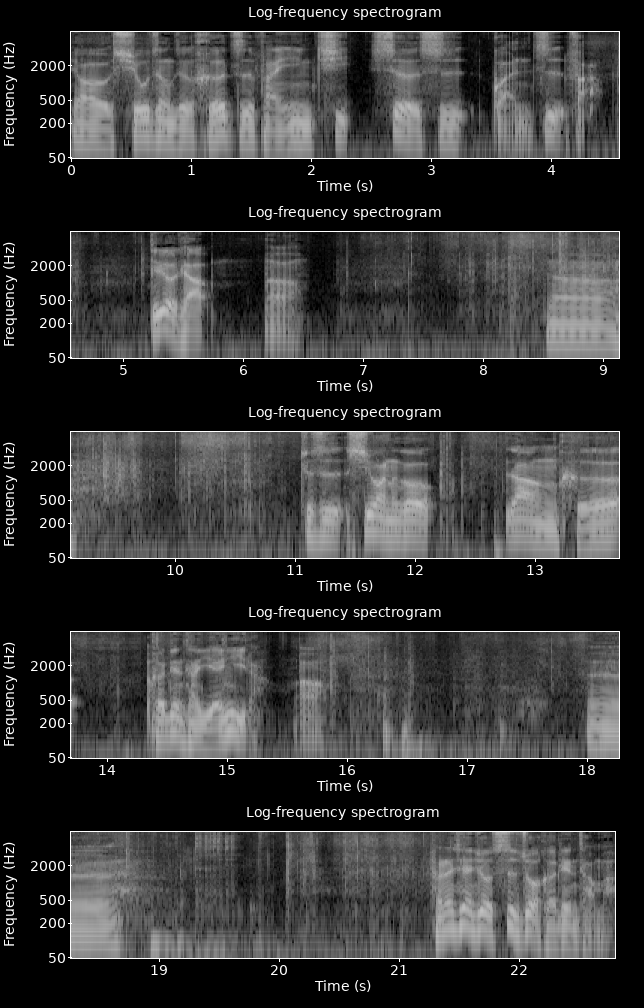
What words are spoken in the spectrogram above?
要修正这个核子反应器设施管制法第六条啊，那。就是希望能够让核核电厂延役了啊，呃，反正现在就四座核电厂嘛。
